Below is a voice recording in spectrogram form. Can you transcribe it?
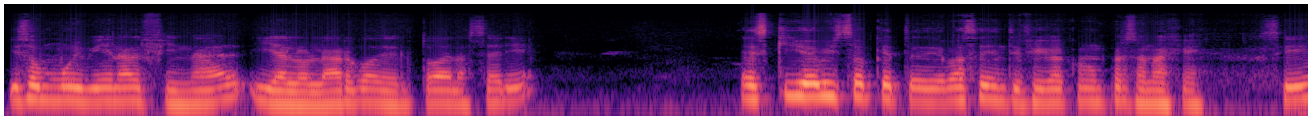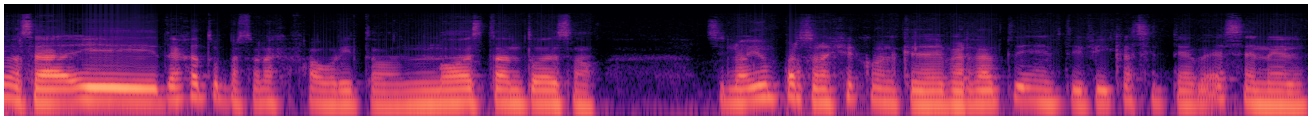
hizo muy bien al final y a lo largo de toda la serie. Es que yo he visto que te vas a identificar con un personaje, ¿sí? O sea, y deja tu personaje favorito, no es tanto eso. Sino hay un personaje con el que de verdad te identificas y te ves en él.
